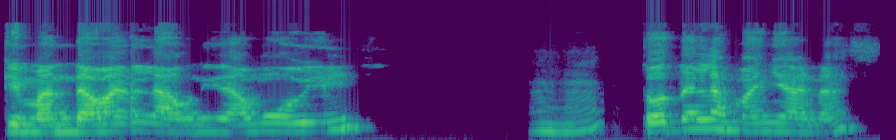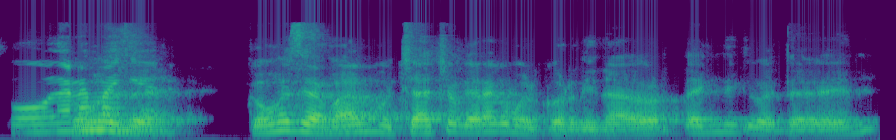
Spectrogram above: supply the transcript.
Que mandaban la unidad móvil Ujú. todas las mañanas. Todas las ¿Cómo se, mañanas. cómo se llamaba el muchacho que era como el coordinador técnico de TVN?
